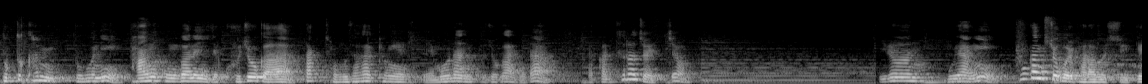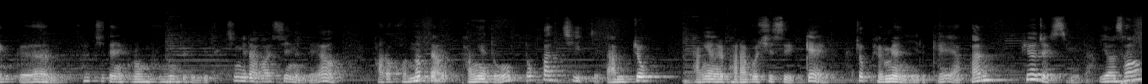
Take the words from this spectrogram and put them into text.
독특한 부분이 방 공간의 이제 구조가 딱 정사각형의 네모난 구조가 아니라 약간 틀어져 있죠. 이런 모양이 한강 쪽을 바라볼 수 있게끔 설치된 그런 부분들이 이제 특징이라고 할 수 있는데요. 바로 건너방 방에도 똑같이 이제 남쪽 방향을 바라보실 수 있게 한쪽 벽면이 이렇게 약간 휘어져 있습니다. 이어서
